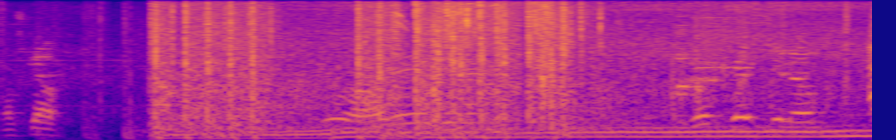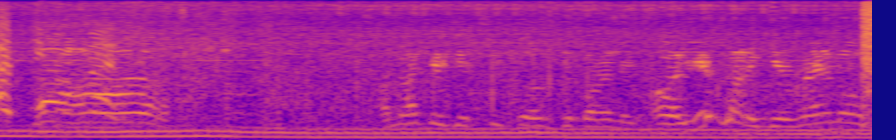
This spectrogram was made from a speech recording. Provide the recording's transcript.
Let's go. Who are they? We're pushing them. I've given Ah, I'm not gonna get too close to behind it. Oh, you're gonna get ran over, dude.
